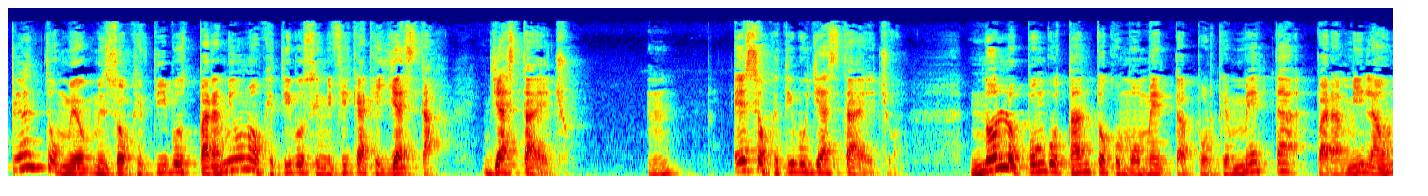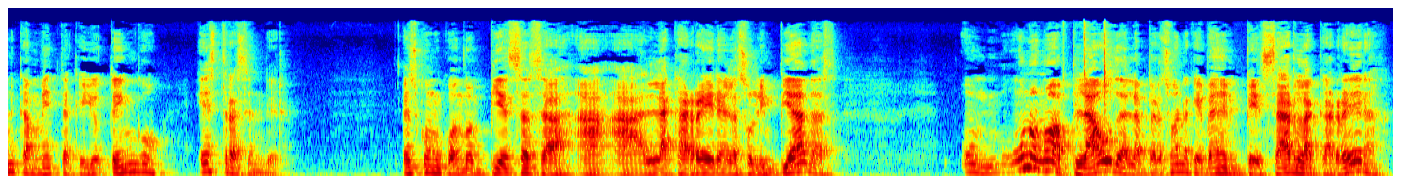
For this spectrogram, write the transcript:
planteo mis objetivos, para mí un objetivo significa que ya está, ya está hecho. Ese objetivo ya está hecho. No lo pongo tanto como meta, porque meta, para mí la única meta que yo tengo es trascender. Es como cuando empiezas a, la carrera en las Olimpiadas. uno no aplaude a la persona que va a empezar la carrera.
